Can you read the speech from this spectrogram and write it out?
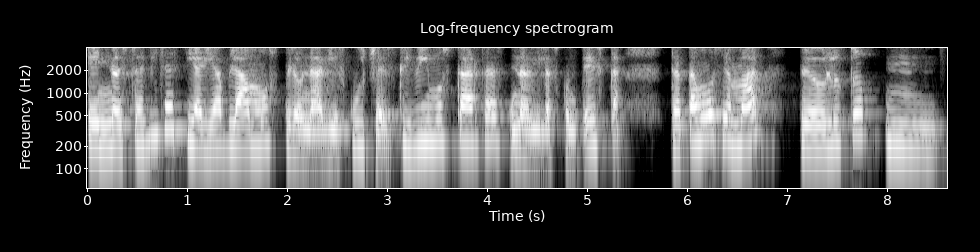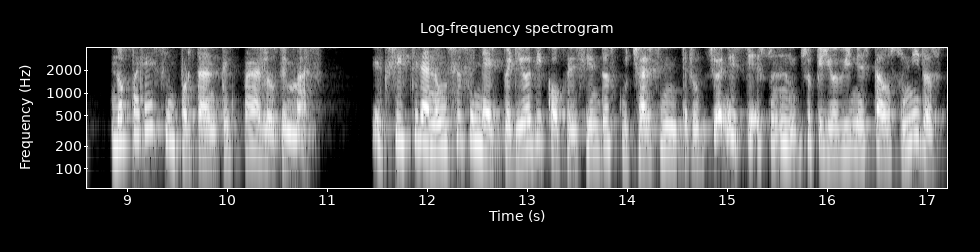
En nuestras vidas diarias hablamos, pero nadie escucha. Escribimos cartas, nadie las contesta. Tratamos de amar, pero el otro mm, no parece importante para los demás. Existen anuncios en el periódico ofreciendo escuchar sin interrupciones. Es un anuncio que yo vi en Estados Unidos.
